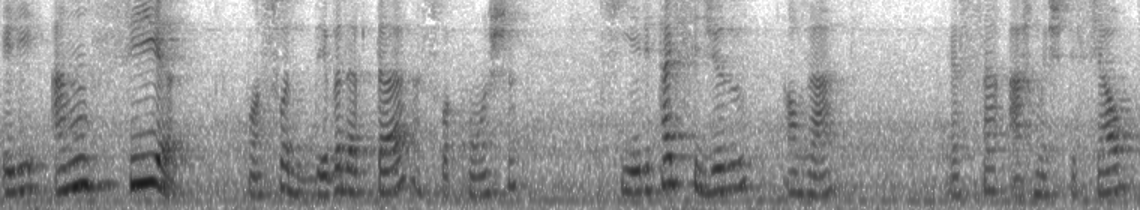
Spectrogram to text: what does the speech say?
ele anuncia com a sua Devadatta, a sua concha, que ele está decidido a usar essa arma especial.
